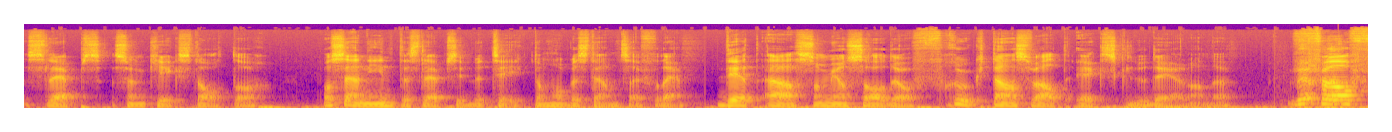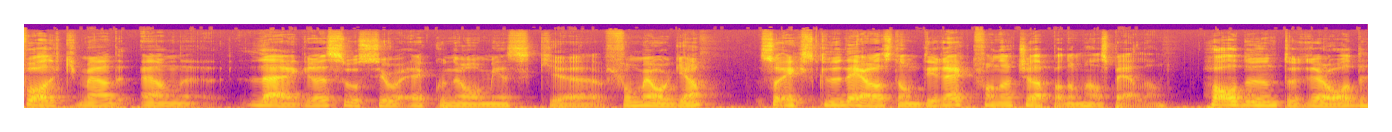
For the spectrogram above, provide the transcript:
släpps som Kickstarter och sen inte släpps i butik. De har bestämt sig för det. Det är som jag sa då fruktansvärt exkluderande. För folk med en lägre socioekonomisk eh, förmåga så exkluderas de direkt från att köpa de här spelen. Har du inte råd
